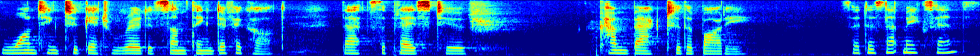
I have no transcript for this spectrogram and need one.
wanting to get rid of something difficult, that's the place to come back to the body. So does that make sense?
